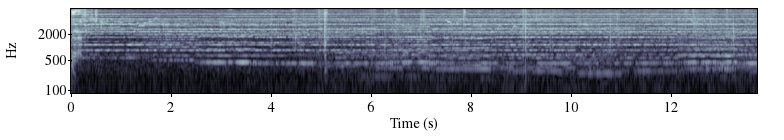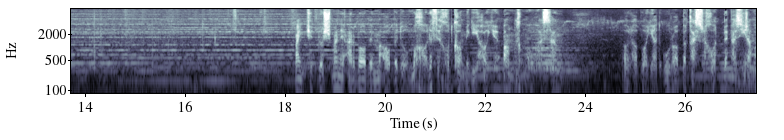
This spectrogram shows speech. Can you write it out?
بروید. من که دشمن ارباب معابد و مخالف خودکامگی های آنخمو هستم حالا باید او را به قصر خود بپذیرم و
